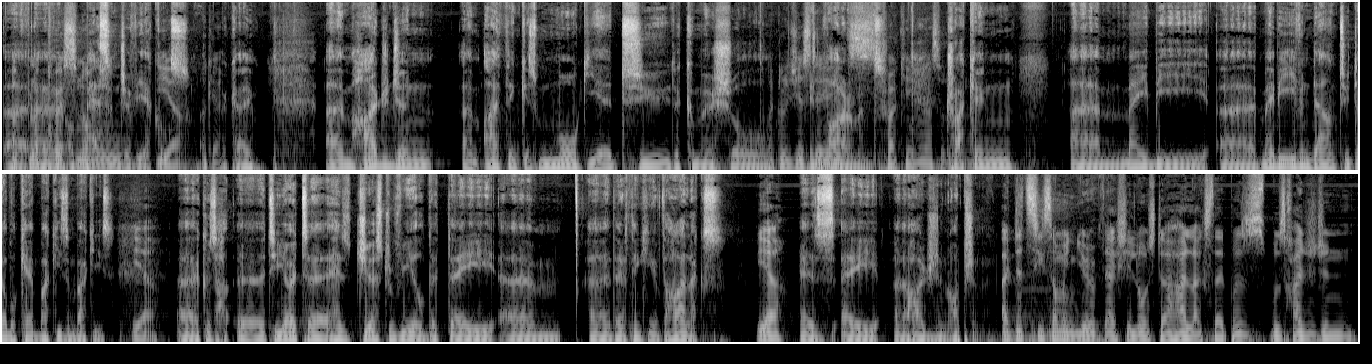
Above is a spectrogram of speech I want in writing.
uh, like, uh, of personal- passenger vehicles. Yeah. Okay. Okay. Um, hydrogen, um, I think, is more geared to the commercial Like environment. trucking, that sort of trucking, um, maybe uh, maybe even down to double cab bakkies and bakkies, Yeah. because uh, Toyota has just revealed that they um, uh, they're thinking of the Hilux Yeah. as a, a hydrogen option. I did see somewhere in Europe that actually launched a Hilux that was was hydrogen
